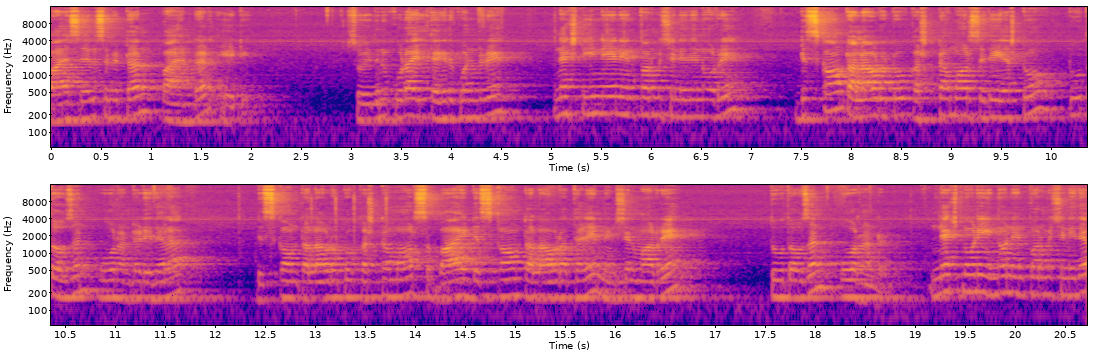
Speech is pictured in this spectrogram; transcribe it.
by sales return five hundred eighty so ಇದನ್ನು ಕೂಡ ಇಲ್ಲಿ ತೆಗೆದುಕೊಂಡ್ರಿ. ನೆಕ್ಸ್ಟ್ ಇನ್ನೇನು ಇನ್ಫಾರ್ಮೇಷನ್ ಇದೆ ನೋಡಿರಿ. ಡಿಸ್ಕೌಂಟ್ ಅಲೌಡ್ ಟು ಕಸ್ಟಮರ್ಸ್ ಇದೆ ಎಷ್ಟು? ಟೂ ತೌಸಂಡ್ ಫೋರ್ ಹಂಡ್ರೆಡ್ ಇದೆಯಲ್ಲ discount allowed to customers by discount allowed ಅಂತ ಹೇಳಿ ಮೆನ್ಷನ್ ಮಾಡಿರಿ. Two thousand four hundred next ನೋಡಿ ಇನ್ನೊಂದು ಇನ್ಫಾರ್ಮೇಷನ್ ಇದೆ.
